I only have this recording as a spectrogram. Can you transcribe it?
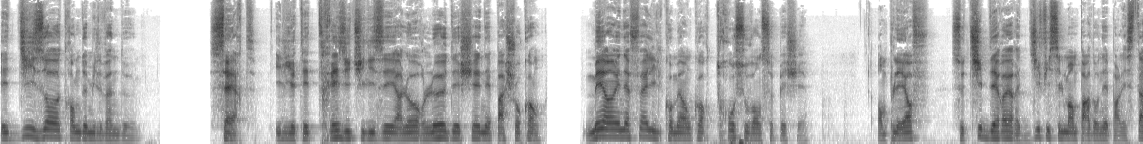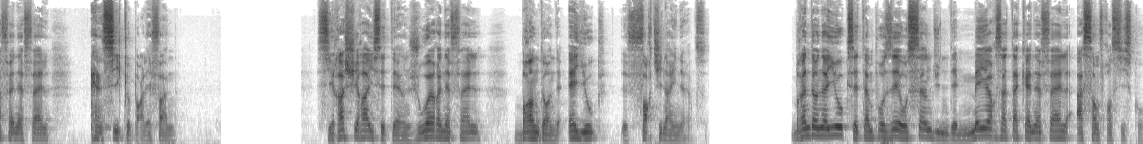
et 10 autres en 2022. Certes, il y était très utilisé, alors le déchet n'est pas choquant, mais en NFL, il commet encore trop souvent ce péché. En playoff, ce type d'erreur est difficilement pardonné par les staffs NFL ainsi que par les fans. Si Rice était un joueur NFL, Brandon Ayuk des 49ers. Brandon Ayuk s'est imposé au sein d'une des meilleures attaques NFL à San Francisco.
